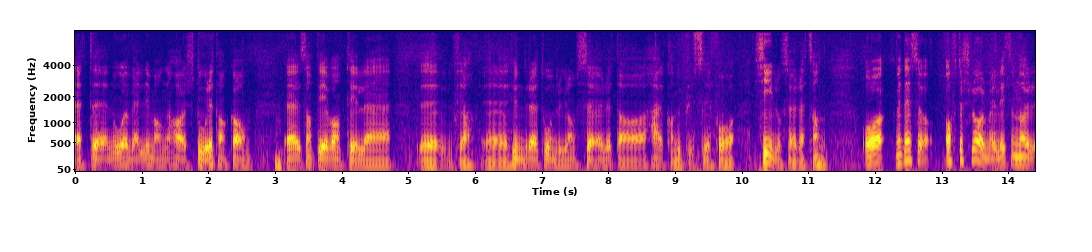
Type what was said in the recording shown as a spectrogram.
et, noe veldig mange har store tanker om. Eh, sant? De er vant til eh, eh, ja, eh, 100-200 grams ørret. og Her kan du plutselig få kilos ørret. Sant? Men det som ofte slår meg, liksom når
